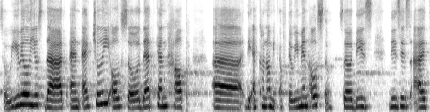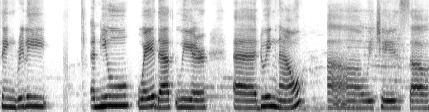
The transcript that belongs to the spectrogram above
So we will use that and actually also that can help uh, the economic of the women also. So this, this is, I think, really a new way that we're uh, doing now, uh, which is uh,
